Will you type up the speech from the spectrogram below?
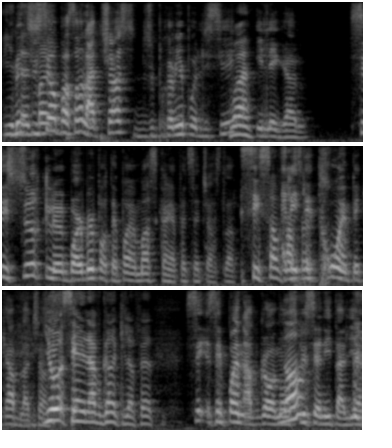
il Mais était tu sais, en passant, la chasse du premier policier, illégale. C'est sûr que le barber portait pas un masque quand il a fait cette chasse-là. C'est 100% Elle ça. était trop impeccable, la chasse. Yo, c'est un Afghan qui l'a fait. C'est pas un Afghan, non, Non? c'est un Italien.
